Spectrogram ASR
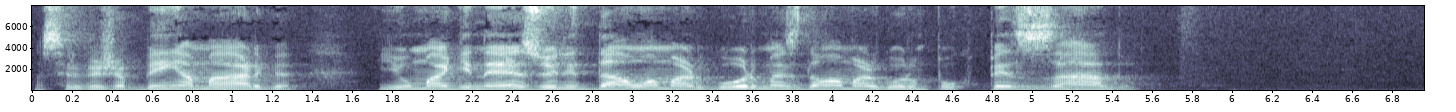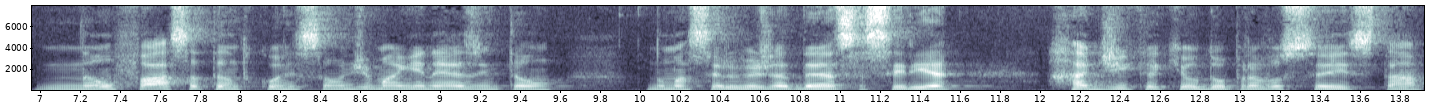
Uma cerveja bem amarga. E o magnésio ele dá um amargor, mas dá um amargor um pouco pesado. Não faça tanto correção de magnésio então numa cerveja dessa seria a dica que eu dou para vocês, tá?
